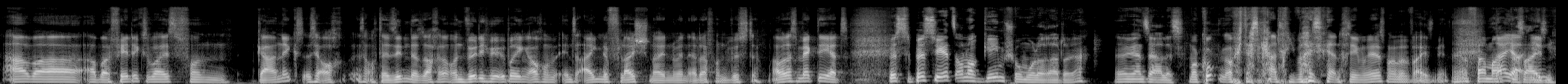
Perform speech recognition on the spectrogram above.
Aber, aber Felix weiß von gar nichts, ist ja auch, ist auch der Sinn der Sache. Und würde ich mir übrigens auch ins eigene Fleisch schneiden, wenn er davon wüsste. Aber das merkt ihr jetzt. Bist, bist du jetzt auch noch Game Show Moderator, ja? Ja, ganz ja alles. Mal gucken, ob ich das kann. Ich weiß ja nicht. Mal erstmal beweisen jetzt. Ja, fahr mal Naja, das Eisen.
